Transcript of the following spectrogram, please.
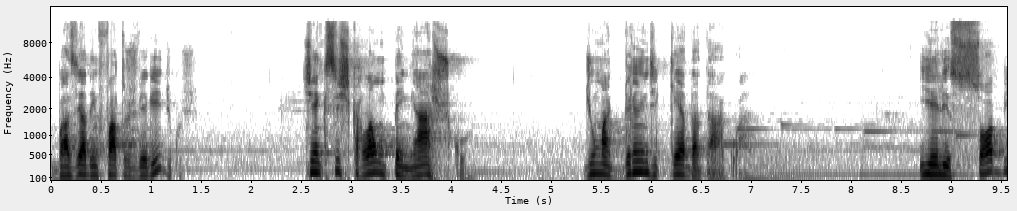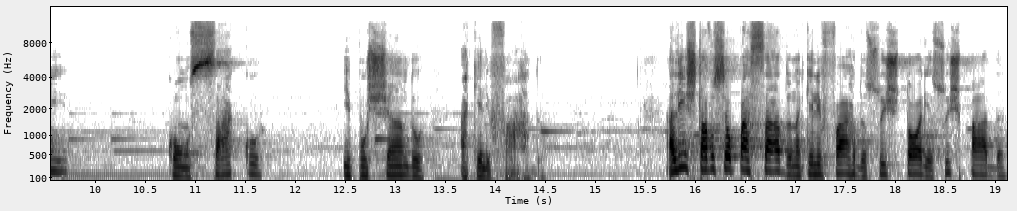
baseado em fatos verídicos, tinha que se escalar um penhasco de uma grande queda d'água. E ele sobe com o saco e puxando aquele fardo. Ali estava o seu passado, naquele fardo, a sua história, a sua espada.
